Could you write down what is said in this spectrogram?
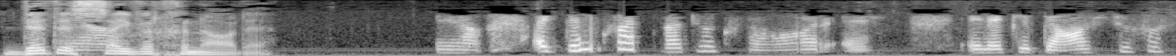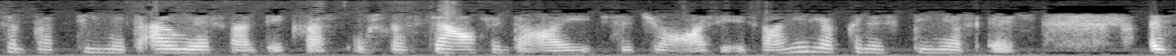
dit is ja. suiwer genade. Ja, ek dink wat wat ook waar is en ek het daar soveel simpatie met ouers want ek was ons self in daai situasie is wanneer jou kinders tieners is is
